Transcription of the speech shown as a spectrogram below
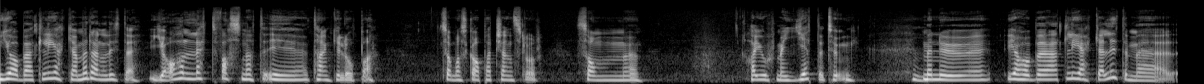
jag har börjat leka med den lite. Jag har lätt fastnat i tankelopar. Som har skapat känslor. Som eh, har gjort mig jättetung. Mm. Men nu, eh, jag har börjat leka lite med,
